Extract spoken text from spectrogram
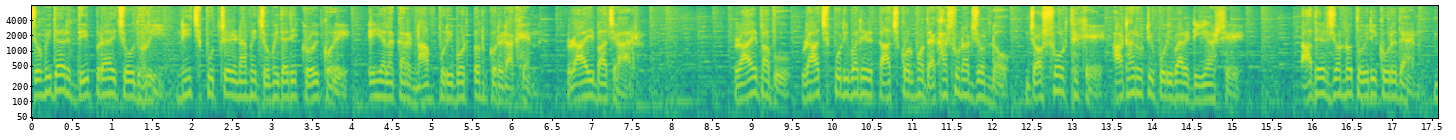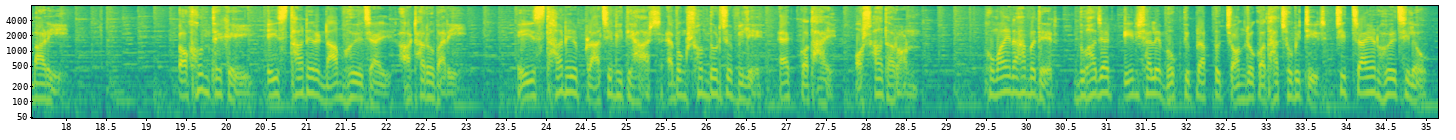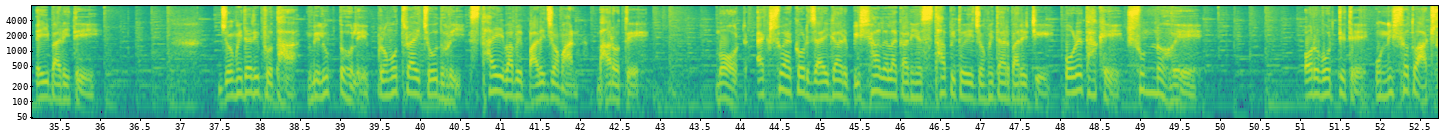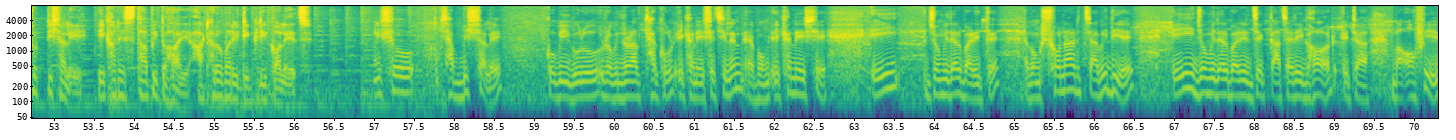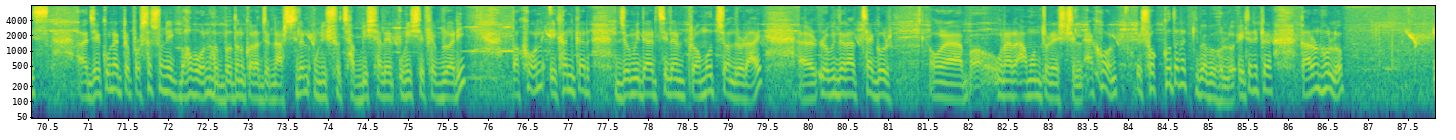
জমিদার দীপ রায় চৌধুরী নিজ পুত্রের নামে জমিদারি ক্রয় করে এই এলাকার নাম পরিবর্তন করে রাখেন। রায় বাজার রায়বাবু রাজ পরিবারের কাজকর্ম দেখাশোনার জন্য যশোর থেকে আঠারোটি পরিবার নিয়ে আসে। তাদের জন্য তৈরি করে দেন বাড়ি। তখন থেকেই এই স্থানের নাম হয়ে যায় আঠারো বাড়ি। এই স্থানের প্রাচীন ইতিহাস এবং সৌন্দর্য মিলে এক কথায় অসাধারণ। হুমায়ুন আহমেদের দু হাজার তিন সালে মুক্তিপ্রাপ্ত চন্দ্রকথা ছবিটির চিত্রায়ন হয়েছিল এই বাড়িতেই। জমিদারি প্রথা বিলুপ্ত হলে প্রমোদ রায় চৌধুরী স্থায়ীভাবে পাড়ি জমান ভারতে। মোট একশো একর জায়গার বিশাল এলাকা নিয়ে স্থাপিত এই জমিদার বাড়িটি পড়ে থাকে শূন্য হয়ে। পরবর্তীতে উনিশশো আটষট্টি সালে এখানে স্থাপিত হয় আঠারো বাড়ি ডিগ্রি কলেজ। উনিশশো ছাব্বিশ সালে কবি গুরু রবীন্দ্রনাথ ঠাকুর এখানে এসেছিলেন এবং এখানে এসে এই জমিদার বাড়িতে এবং সোনার চাবি দিয়ে এই জমিদার বাড়ির যে কাচারি ঘর, এটা বা অফিস যে কোনো একটা প্রশাসনিক ভবন উদ্বোধন করার জন্য আসছিলেন উনিশশো ছাব্বিশ সালের উনিশে ফেব্রুয়ারি। তখন এখানকার জমিদার ছিলেন প্রমোদ চন্দ্র রায় রবীন্দ্রনাথ ঠাকুর ওনা- ওনার আমন্ত্রণে এসেছিলেন। এখন এই সখ্যতাটা কীভাবে হলো? এটার একটা কারণ হলো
